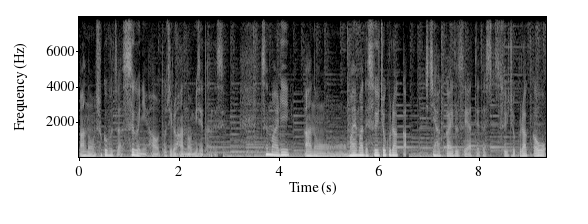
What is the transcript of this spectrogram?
あの植物はすぐに歯を閉じる反応を見せたんですよ。つまりあの、前まで垂直落下78回ずつやってた垂直落下を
